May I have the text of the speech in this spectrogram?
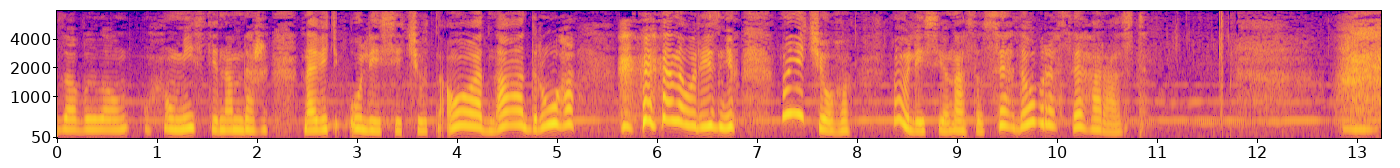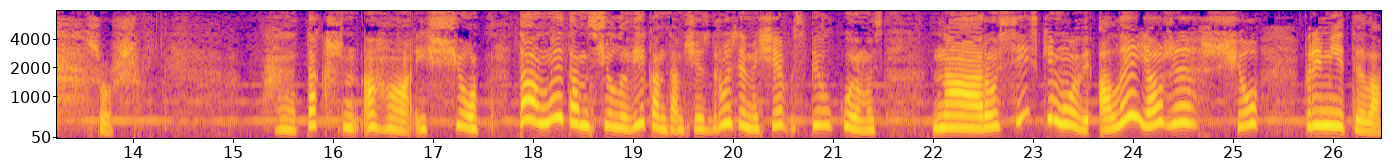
завила у, місті, нам даже навіть у лісі чутно. О, одна, друга, ну, у різних. Ну нічого. Ну, у лісі у нас тут все добре, все гаразд. Що ж, так ж, ага, і що? Та ми там з чоловіком, там ще з друзями ще спілкуємось на російській мові, але я вже що примітила.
